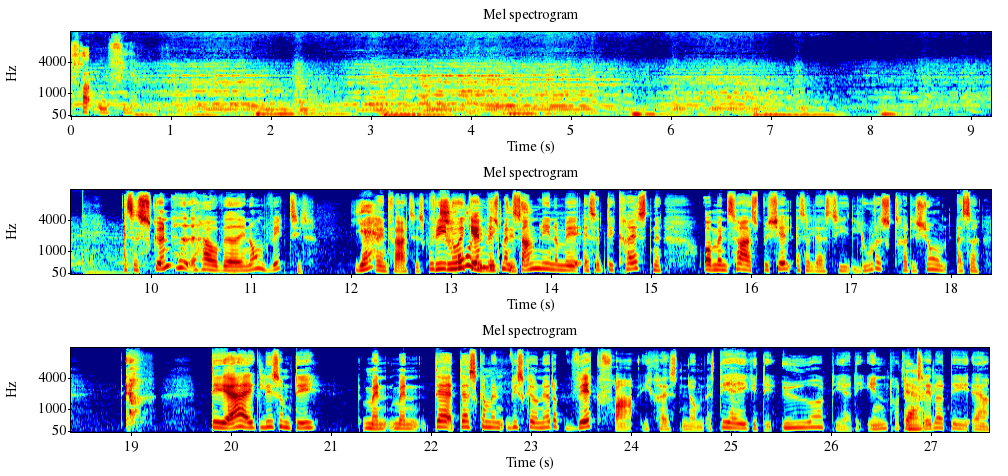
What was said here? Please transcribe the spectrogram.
fra Ofir. Altså skønhed har jo været enormt vigtigt. Ja, rent faktisk. Fordi nu igen, vigtigt. hvis man sammenligner med altså det kristne, og man tager specielt, altså lad os sige, Luthers tradition, altså det er ikke ligesom det, men, men der, der skal man, vi skal jo netop væk fra i kristendommen. Altså, det er ikke det ydre, det er det indre, der ja. tæller. Det er,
